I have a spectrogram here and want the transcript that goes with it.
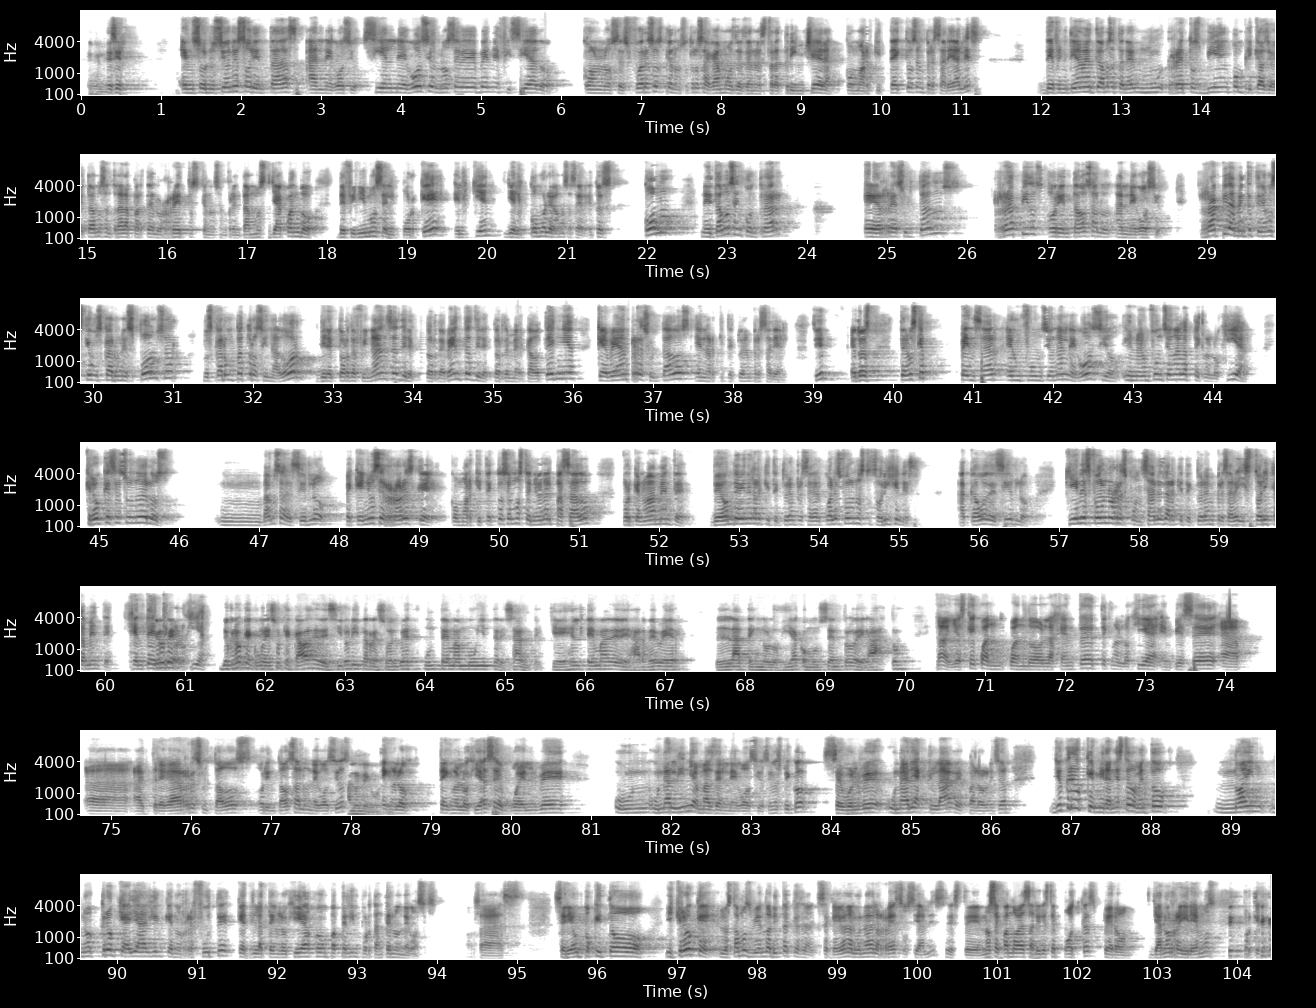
Es decir, en soluciones orientadas al negocio. Si el negocio no se ve beneficiado con los esfuerzos que nosotros hagamos desde nuestra trinchera como arquitectos empresariales, definitivamente vamos a tener retos bien complicados y ahorita vamos a entrar a la parte de los retos que nos enfrentamos ya cuando definimos el por qué, el quién y el cómo le vamos a hacer. Entonces, ¿cómo? Necesitamos encontrar eh, resultados rápidos orientados al negocio. Rápidamente tenemos que buscar un sponsor, buscar un patrocinador, director de finanzas, director de ventas, director de mercadotecnia, que vean resultados en la arquitectura empresarial. ¿sí? Entonces, tenemos que pensar en función al negocio y no en función a la tecnología. Creo que ese es uno de los, mm, vamos a decirlo, pequeños errores que como arquitectos hemos tenido en el pasado, porque nuevamente, ¿de dónde viene la arquitectura empresarial? ¿Cuáles fueron nuestros orígenes? Acabo de decirlo. ¿Quiénes fueron los responsables de la arquitectura empresarial históricamente? Gente de tecnología. yo creo que con eso que acabas de decir ahorita resuelve un tema muy interesante, que es el tema de dejar de ver la tecnología como un centro de gasto no, y es que cuando, cuando la gente de tecnología empiece a, a, entregar resultados orientados a los negocios, tecnología se vuelve un, una línea más del negocio. ¿Sí me explico? Se vuelve un área clave para la organización. Yo creo que, mira, en este momento no, hay, no creo que haya alguien que nos refute que la tecnología juega un papel importante en los negocios. O sea, sería un poquito, y creo que lo estamos viendo ahorita que se, cayó en alguna de las redes sociales, este, no sé cuándo va a salir este podcast, pero ya nos reiremos, porque...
